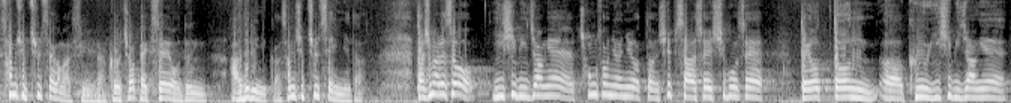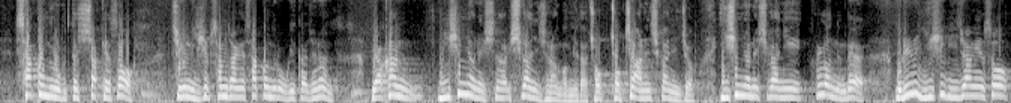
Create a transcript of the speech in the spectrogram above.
37세가 맞습니다. 그렇죠? 100세 얻은 아들이니까 37세입니다. 다시 말해서 22장의 청소년이었던 14세, 15세 되었던 어, 그 22장의 사건으로부터 시작해서 지금 23장의 사건으로 오기까지는 약 한 20년의 시간이 지난 겁니다. 적, 적지 않은 시간이죠. 20년의 시간이 흘렀는데 우리는 22장에서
